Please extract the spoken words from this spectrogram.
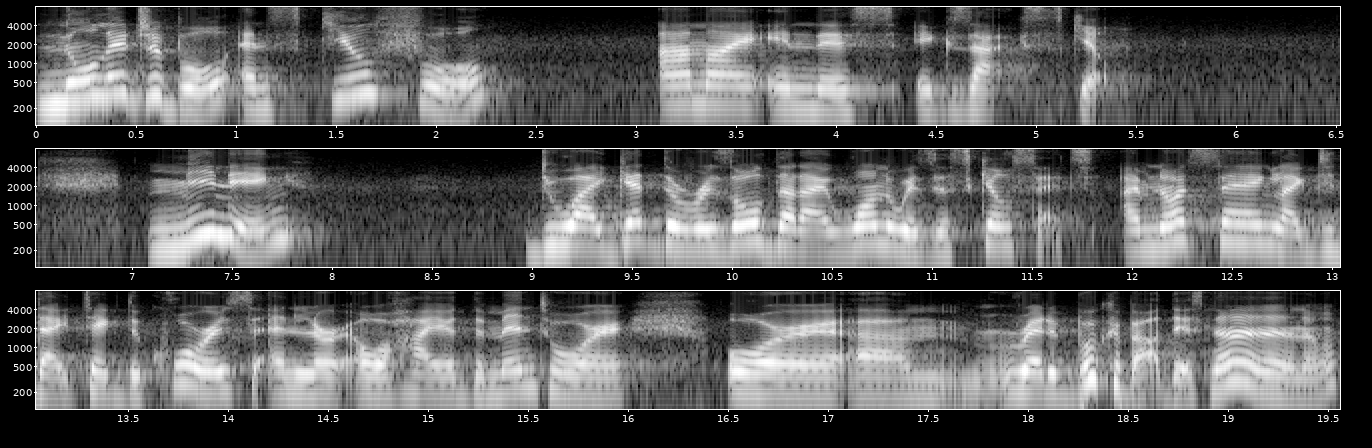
knowledgeable and skillful am I in this exact skill? Meaning, do I get the result that I want with the skill set? I'm not saying like, did I take the course and learn or hired the mentor or um, read a book about this? No, no, no, no.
